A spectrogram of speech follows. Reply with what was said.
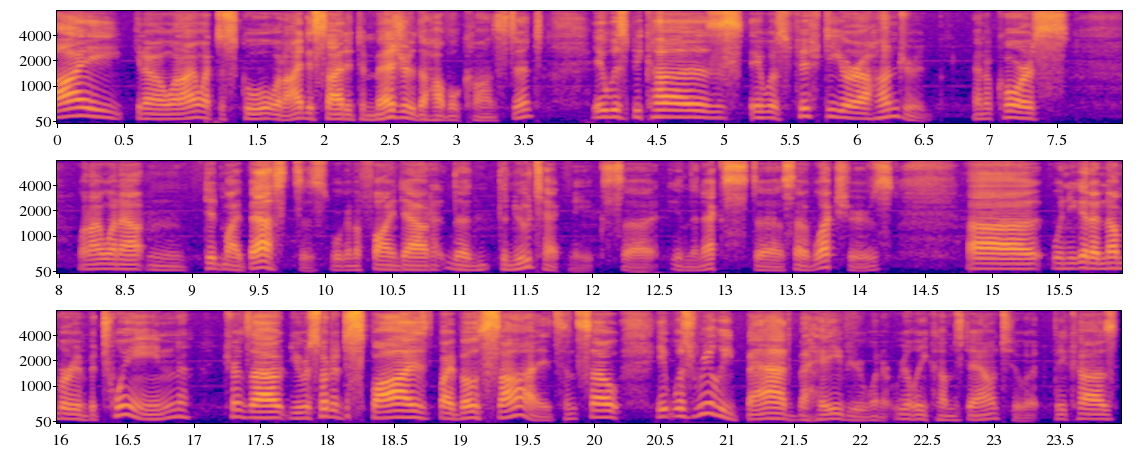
I, you know, when I went to school and I decided to measure the Hubble constant, it was because it was 50 or 100. And of course, when I went out and did my best, as we're going to find out the, the new techniques uh, in the next uh, set of lectures, uh, when you get a number in between, turns out you were sort of despised by both sides. And so it was really bad behavior when it really comes down to it, because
